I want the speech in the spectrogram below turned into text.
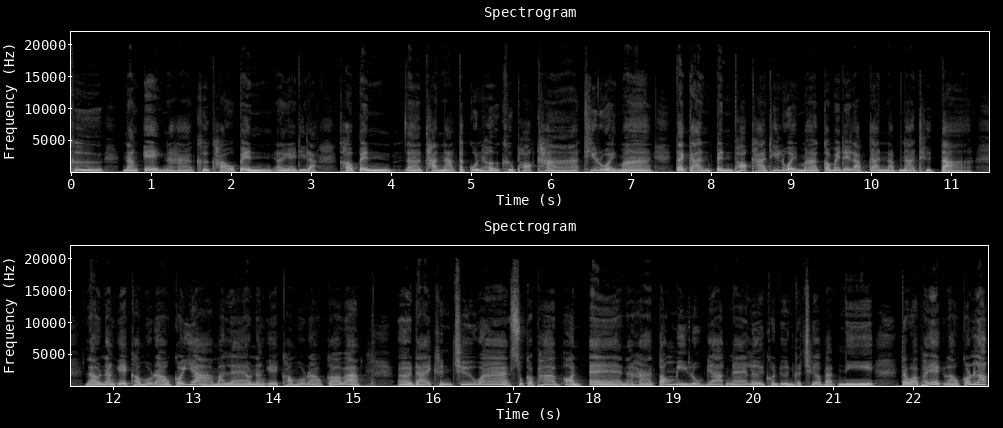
คือนางเอกนะคะคือเขาเป็นอะไรไงดีล่ะเขาเป็นฐานะตระกูลเหอคือพ่อค้าที่รวยมาก แต่การเป็นพ่อค้าที่รวยมากก็ไม่ได้รับการนับหน้าถือตา แล้วนางเอกของพวกเราก็หย่ามาแล้วนางเอกของพวกเราก็แบบได้ขึ้นชื่อว่าสุขภาพอ่อนแอนะคะต้องมีลูกยากแน่เลย คนอื่นก็เชื่อแบบนี้ แต่ว่าพระเอกเราก็รัก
